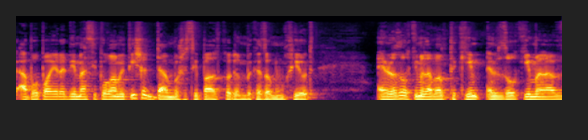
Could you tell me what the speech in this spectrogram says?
אפרופו ילדים מהסיפור האמיתי של דמבו שסיפרת קודם בכזו מומחיות. הם לא זורקים עליו ממתקים, הם זורקים עליו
